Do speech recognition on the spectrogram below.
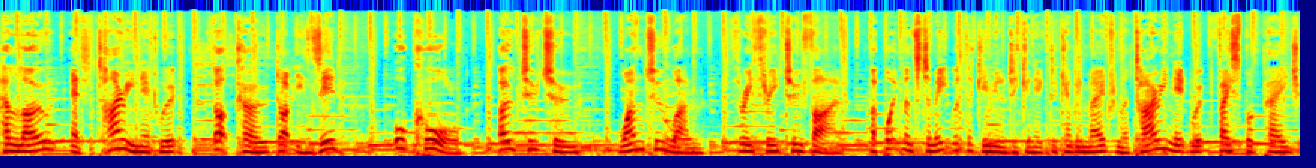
hello at taierinetwork.co.nz or call 022 121 3325. Appointments to meet with the Community Connector can be made from the Taieri Network Facebook page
